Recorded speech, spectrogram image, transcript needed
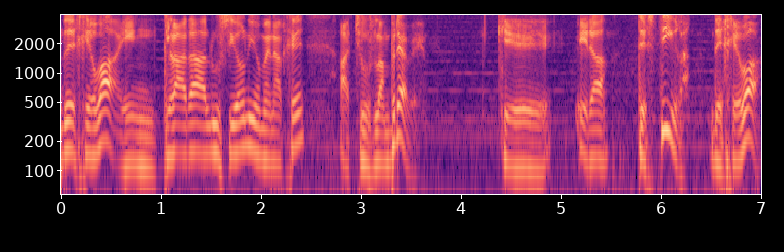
de Jehová, en clara alusión y homenaje a Chus Lampreave, que era testiga de Jehová.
